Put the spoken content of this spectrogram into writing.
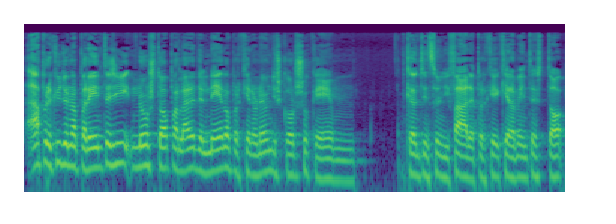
apro e chiudo una parentesi, non sto a parlare del nero perché non è un discorso che che ho intenzione di fare perché chiaramente sto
